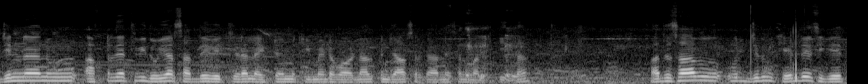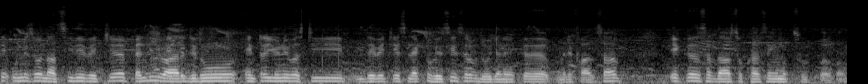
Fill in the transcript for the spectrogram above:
ਜਿਨ੍ਹਾਂ ਨੂੰ ਆਫਟਰ ਡੈਥ ਵੀ 2007 ਦੇ ਵਿੱਚ ਜਿਹੜਾ ਲਾਈਫ ਟਾਈਮ ਅਚੀਵਮੈਂਟ ਅਵਾਰਡ ਨਾਲ ਪੰਜਾਬ ਸਰਕਾਰ ਨੇ ਸਨਮਾਨਿਤ ਕੀਤਾ। ਫਾਦਰ ਸਾਹਿਬ, ਉਹ ਜਦੋਂ ਖੇਡਦੇ ਸੀਗੇ ਤੇ 1979 ਦੇ ਵਿੱਚ ਪਹਿਲੀ ਵਾਰ ਜਦੋਂ ਇੰਟਰ ਯੂਨੀਵਰਸਿਟੀ ਦੇ ਵਿੱਚ ਸਿਲੈਕਟ ਹੋਏ ਸੀ, ਸਿਰਫ ਦੋ ਜਣੇ, ਇੱਕ ਮੇਰੇ ਫਾਦਰ ਸਾਹਿਬ, ਇੱਕ ਸਰਦਾਰ ਸੁੱਖਾ ਸਿੰਘ ਮਕਸੂਦਪੁਰ ਤੋਂ।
